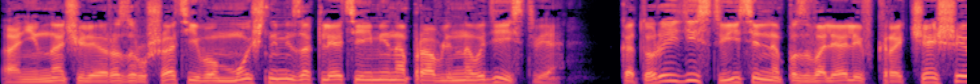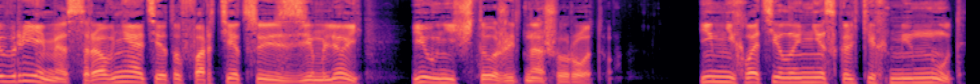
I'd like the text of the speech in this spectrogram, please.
они начали разрушать его мощными заклятиями направленного действия — которые действительно позволяли в кратчайшее время сравнять эту фортецу с землей и уничтожить нашу роту. Им не хватило нескольких минут,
